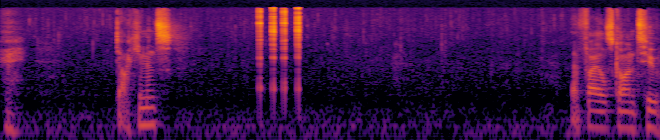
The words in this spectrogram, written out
Okay. Documents. That file's gone too.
